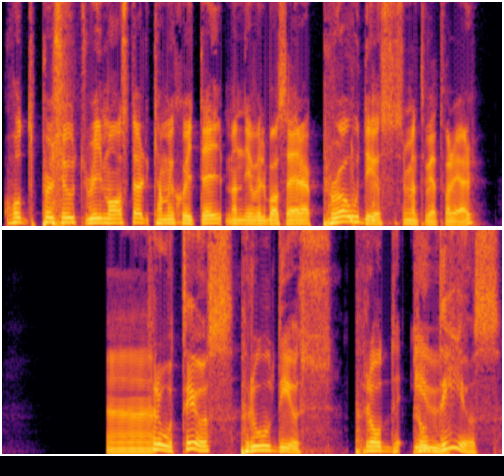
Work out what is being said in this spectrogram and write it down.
Hot Pursuit Remastered kan man skita i, men jag vill bara säga det. Prodeus, som jag inte vet vad det är. Eh, Proteus. Prodeus. Prodeus. Prodeus.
